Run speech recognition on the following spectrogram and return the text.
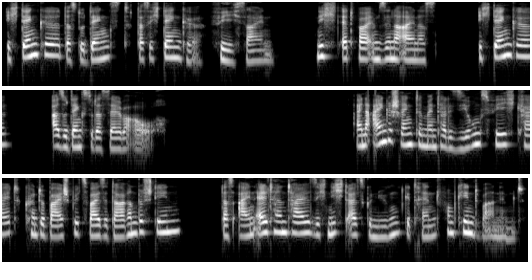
Ich denke, dass du denkst, dass ich denke fähig sein, nicht etwa im Sinne eines Ich denke, also denkst du das selber auch. Eine eingeschränkte Mentalisierungsfähigkeit könnte beispielsweise darin bestehen, dass ein Elternteil sich nicht als genügend getrennt vom Kind wahrnimmt.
